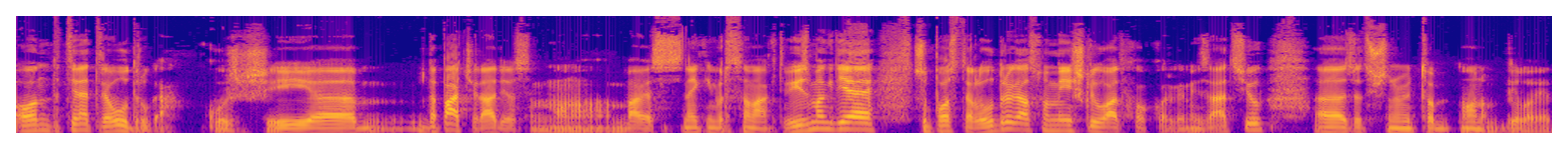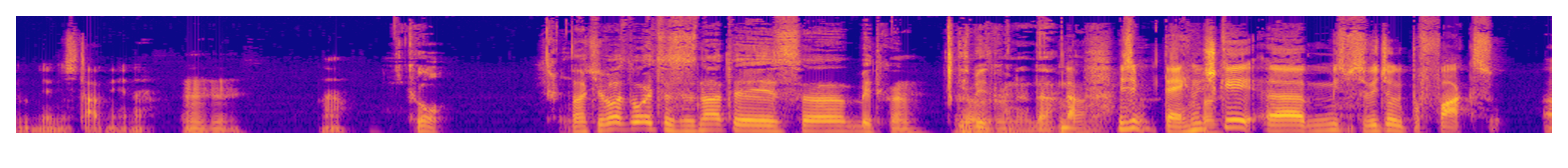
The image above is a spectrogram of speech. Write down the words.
onda ti ne treba udruga, kužiš. I da pače, radio sam, ono, bavio sam se s nekim vrstama aktivizma gdje su postale udruge, ali smo mi išli u ad hoc organizaciju, uh, zato što nam je to ono, bilo jedno- jednostavnije. Ne? Mhm. Cool. Znači, vas dvojica se znate iz uh, Bitcoin. Iz Bitcoina, da. Da. Mislim, tehnički, uh, mi smo se viđali po faksu. Uh,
